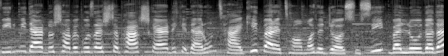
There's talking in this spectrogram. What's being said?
فیلمی در دو شب گذشته پخش کرده که در اون تاکید بر اتهامات جاسوسی و لو دادن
